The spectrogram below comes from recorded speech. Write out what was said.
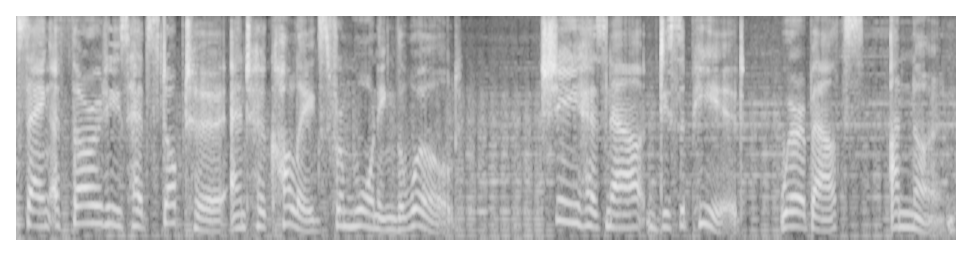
saying authorities had stopped her and her colleagues from warning the world. She has now disappeared, whereabouts unknown.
